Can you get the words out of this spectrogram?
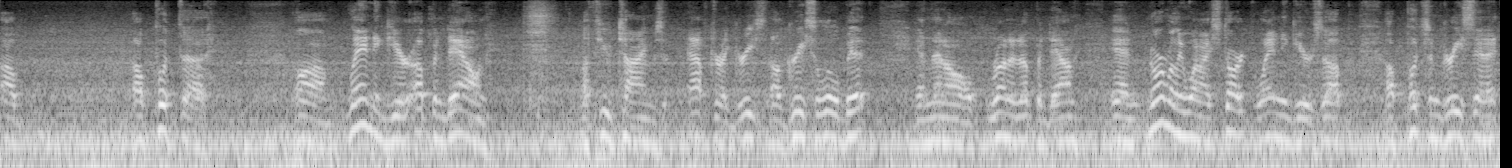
I'll I'll put the um, landing gear up and down a few times after I grease I'll grease a little bit and then I'll run it up and down. And normally when I start landing gears up I'll put some grease in it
